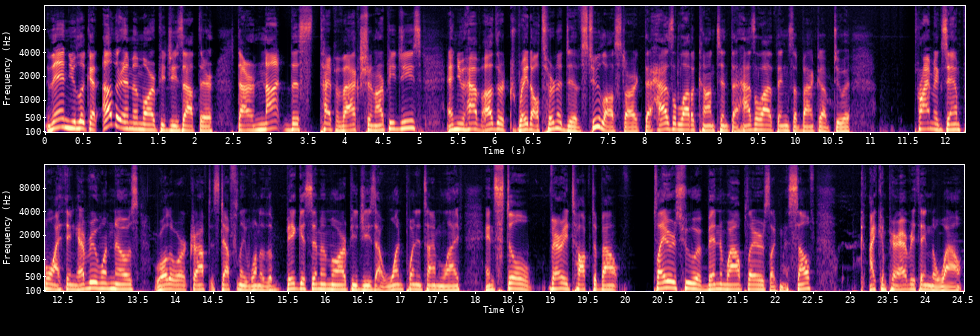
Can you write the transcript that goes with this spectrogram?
Then you look at other MMORPGs out there that are not this type of action RPGs, and you have other great alternatives to Lost Ark that has a lot of content, that has a lot of things that back up to it. Prime example, I think everyone knows World of Warcraft is definitely one of the biggest MMORPGs at one point in time in life, and still very talked about. Players who have been WoW players like myself I compare everything to WoW,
